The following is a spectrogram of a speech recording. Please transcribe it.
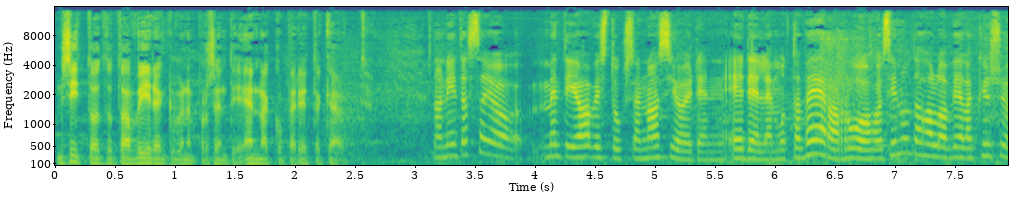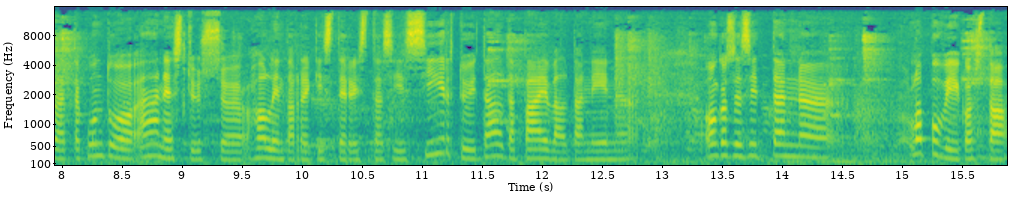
niin sitten otetaan 50 prosentin ennakkoperintä käyttöön. No niin, tässä jo mentiin aavistuksen asioiden edelle, mutta Veera Ruoho, sinulta haluan vielä kysyä, että kun tuo äänestys hallintarekisteristä siis siirtyi tältä päivältä, niin onko se sitten loppuviikosta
